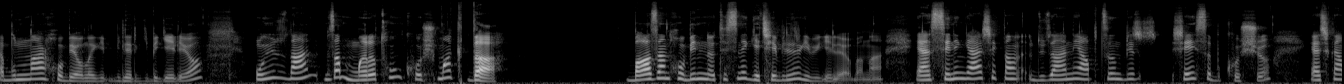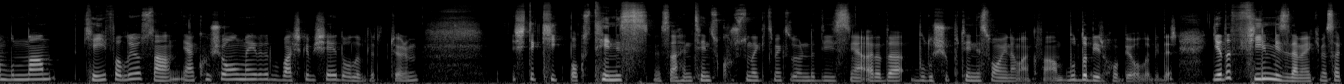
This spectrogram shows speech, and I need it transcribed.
Ya bunlar hobi olabilir gibi geliyor. O yüzden mesela maraton koşmak da bazen hobinin ötesine geçebilir gibi geliyor bana. Yani senin gerçekten düzenli yaptığın bir şeyse bu koşu, gerçekten bundan keyif alıyorsan, yani koşu olmayabilir bu başka bir şey de olabilir diyorum işte kickbox, tenis mesela hani tenis kursuna gitmek zorunda değilsin yani arada buluşup tenis oynamak falan. Bu da bir hobi olabilir. Ya da film izlemek. Mesela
